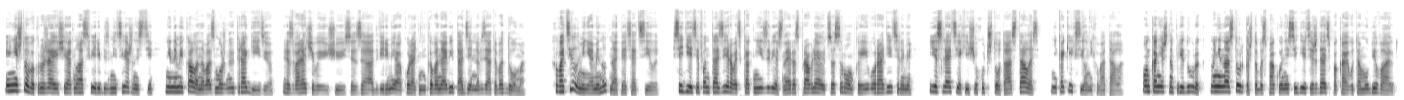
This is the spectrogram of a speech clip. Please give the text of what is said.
И ничто в окружающей атмосфере безмятежности не намекало на возможную трагедию, разворачивающуюся за дверями аккуратненького на вид отдельно взятого дома. Хватило меня минут на пять от силы. Сидеть и фантазировать, как неизвестные расправляются с Ромкой и его родителями, если от тех еще хоть что-то осталось, никаких сил не хватало. Он, конечно, придурок, но не настолько, чтобы спокойно сидеть и ждать, пока его там убивают.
